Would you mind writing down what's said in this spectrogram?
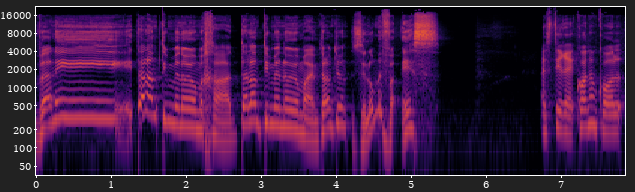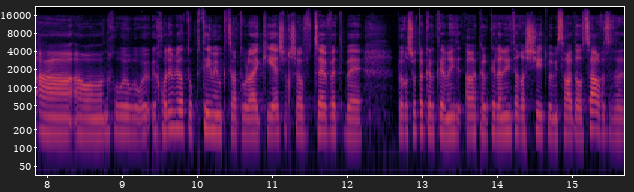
ואני התעלמתי ממנו יום אחד, התעלמתי ממנו יומיים, התעלמתי ממנו... זה לא מבאס? אז תראה, קודם כל, אנחנו יכולים להיות אופטימיים קצת אולי, כי יש עכשיו צוות ב... ברשות הכלכלנית, הכלכלנית הראשית במשרד האוצר, וזה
